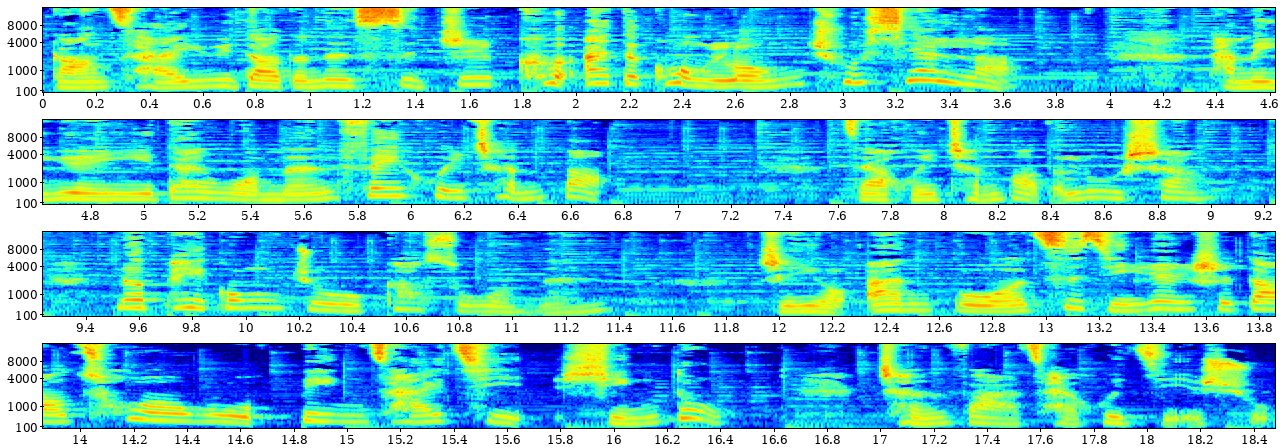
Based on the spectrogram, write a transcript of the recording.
刚才遇到的那四只可爱的恐龙出现了，他们愿意带我们飞回城堡。在回城堡的路上，乐佩公主告诉我们，只有安博自己认识到错误并采取行动。惩罚才会结束。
